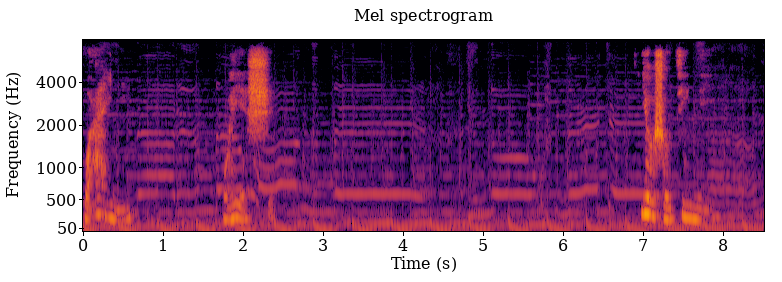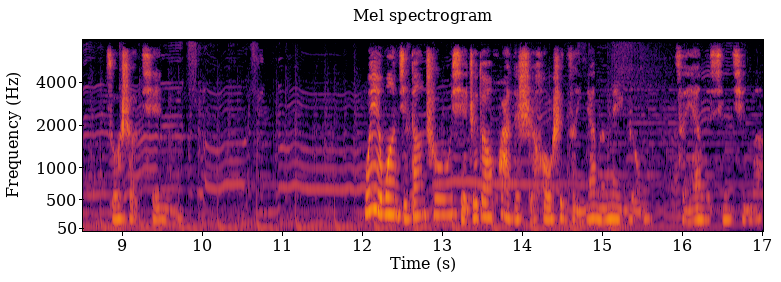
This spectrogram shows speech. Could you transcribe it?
我爱你，我也是。右手敬你，左手牵你。我也忘记当初写这段话的时候是怎样的内容，怎样的心情了。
